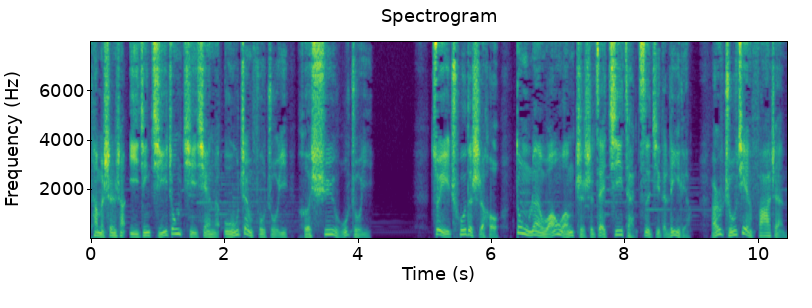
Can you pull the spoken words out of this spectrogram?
他们身上已经集中体现了无政府主义和虚无主义。最初的时候，动乱往往只是在积攒自己的力量，而逐渐发展，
